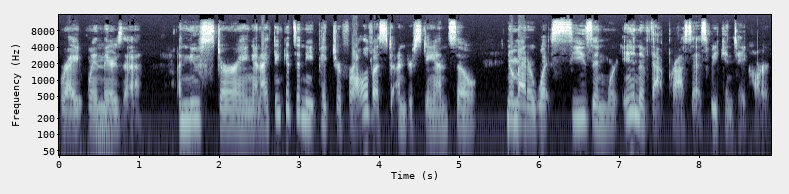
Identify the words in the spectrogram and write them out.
right? When mm. there's a, a new stirring. And I think it's a neat picture for all of us to understand. So no matter what season we're in of that process, we can take heart.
